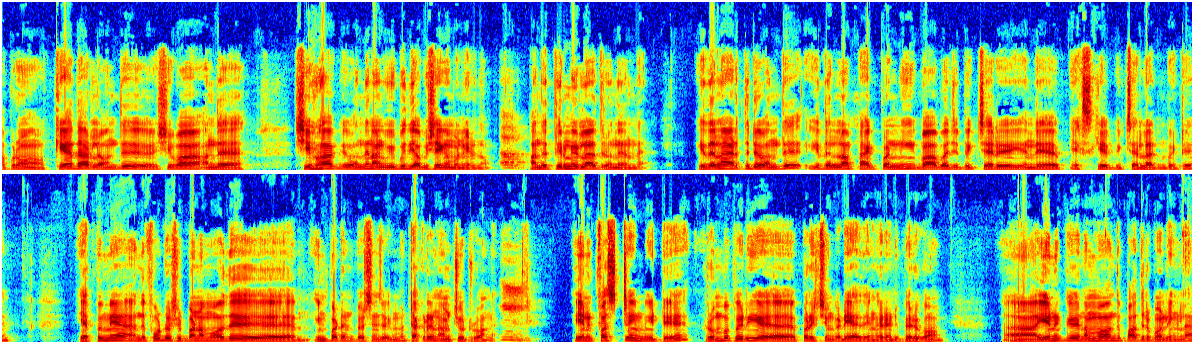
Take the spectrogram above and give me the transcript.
அப்புறம் கேதாரில் வந்து சிவா அந்த சிவாவுக்கு வந்து நாங்கள் விபூதி அபிஷேகம் பண்ணியிருந்தோம். அந்த திருநீர்லாம் எடுத்துகிட்டு வந்திருந்தேன். இதெல்லாம் எடுத்துகிட்டு வந்து இதெல்லாம் பேக் பண்ணி பாபாஜி பிக்சரு இந்த எக்ஸ்கே பிக்சர்லாம் எடுத்துன்னு போயிட்டு எப்பவுமே அந்த ஃபோட்டோ ஷூட் பண்ணும்போது இம்பார்ட்டன்ட் பர்சன்ஸ் வைக்கும்போது டக்கு டக்குன்னு அமுச்சு விட்ருவாங்க எனக்கு ஃபஸ்ட் டைம் மீட்டு ரொம்ப பெரிய பரிச்சயம் கிடையாது எங்கள் ரெண்டு பேருக்கும். எனக்கு நம்ம வந்து பார்த்துருப்போம் இல்லைங்களா?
